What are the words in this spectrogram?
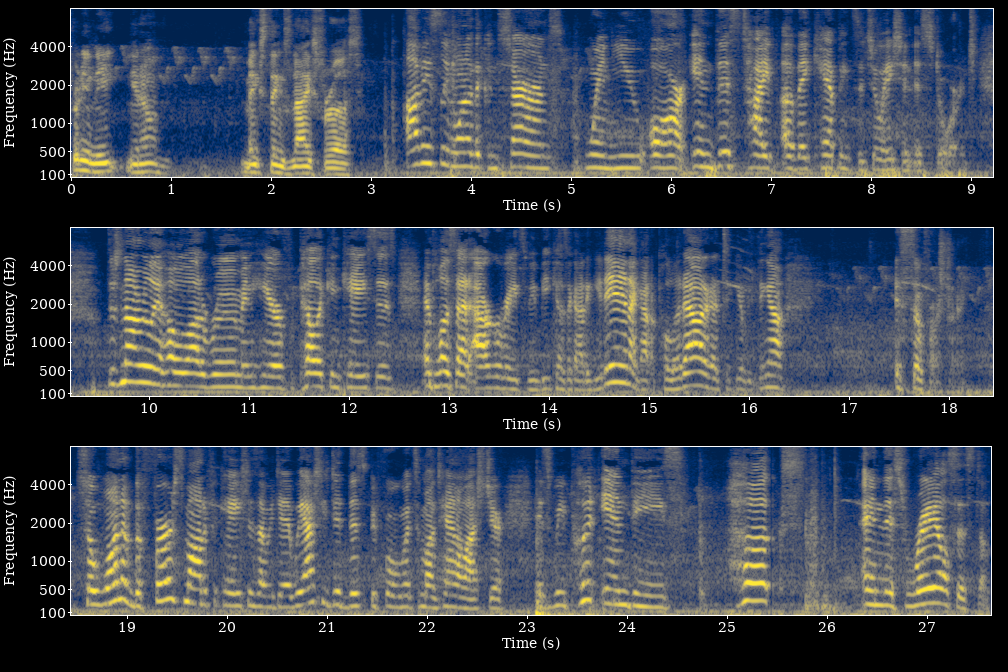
pretty neat you know makes things nice for us obviously one of the concerns when you are in this type of a camping situation is storage. There's not really a whole lot of room in here for pelican cases and plus that aggravates me because i got to get in i got to pull it out i got to take everything out. It's so frustrating. So one of the first modifications that we did, we actually did this before we went to Montana last year, is we put in these hooks and this rail system.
